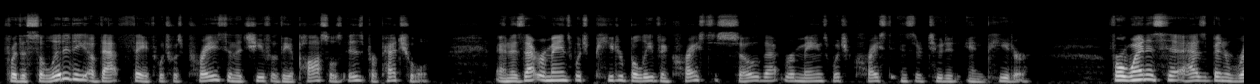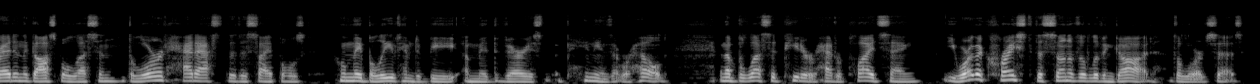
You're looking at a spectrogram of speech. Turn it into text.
For the solidity of that faith which was praised in the chief of the apostles is perpetual, and as that remains which Peter believed in Christ, so that remains which Christ instituted in Peter. For when, as it has been read in the gospel lesson, the Lord had asked the disciples whom they believed him to be amid the various opinions that were held, and the blessed Peter had replied, saying, You are the Christ, the Son of the living God, the Lord says.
